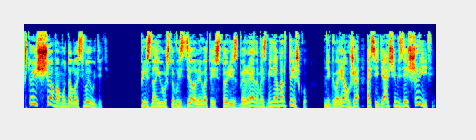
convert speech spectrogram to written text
что еще вам удалось выудить? Признаю, что вы сделали в этой истории с Береном из меня мартышку, не говоря уже о сидящем здесь шерифе.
